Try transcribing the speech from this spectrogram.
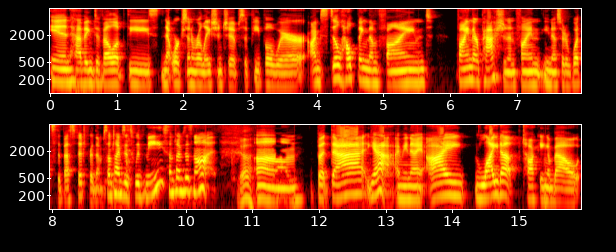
in having developed these networks and relationships of people where i'm still helping them find find their passion and find you know sort of what's the best fit for them. Sometimes it's with me sometimes it's not. Yeah. um but that yeah i mean i i light up talking about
